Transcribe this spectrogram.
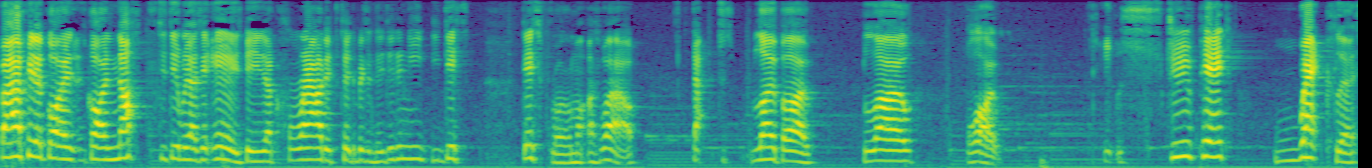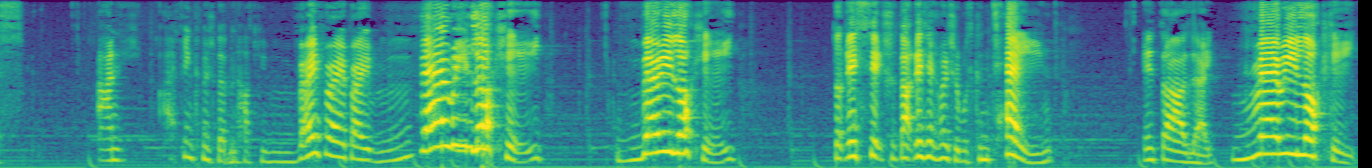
But I could have got, got enough to deal with as it is, being a crowded particular business. They didn't need this this from as well. That just low blow. Blow. Blow. It was stupid, reckless, and think Miss Bettman has to be very, very, very, very lucky, very lucky that this situation, that this situation was contained in Thursday. Very lucky.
